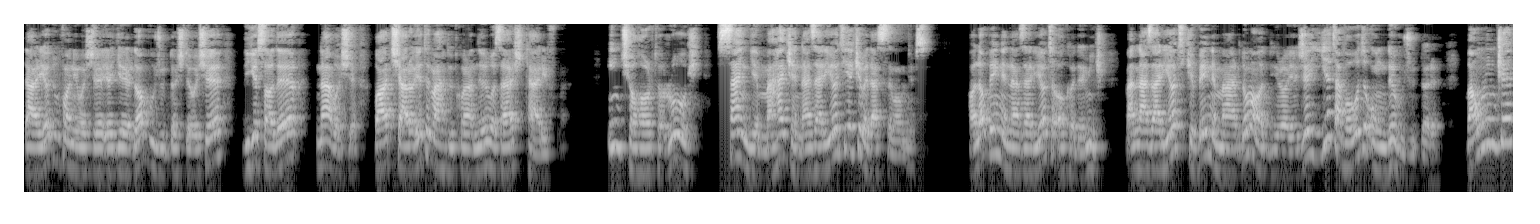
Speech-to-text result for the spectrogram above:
دریا طوفانی باشه یا گرداب وجود داشته باشه دیگه صادق نباشه. باید شرایط محدود کننده رو واسهش تعریف کنه این چهار تا رشد سنگ محک نظریاتیه که به دست ما می‌رسه. حالا بین نظریات آکادمیک و نظریاتی که بین مردم عادی رایجه یه تفاوت عمده وجود داره و اون اینکه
